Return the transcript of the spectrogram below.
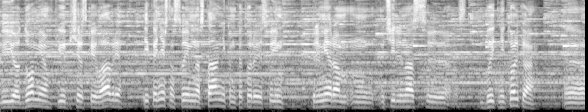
в ее доме, в Киево-Печерской лавре, и, конечно, своим наставникам, которые своим примером м, учили нас э, с- быть не только э,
